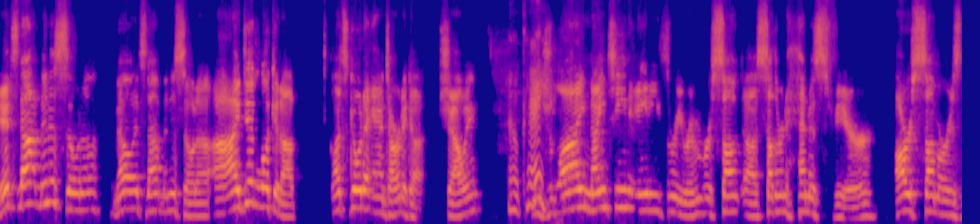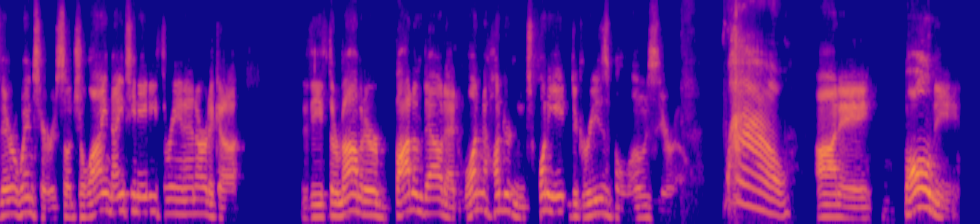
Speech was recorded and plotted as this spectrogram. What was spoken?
it's not Minnesota. No, it's not Minnesota. Uh, I did look it up. Let's go to Antarctica, shall we? Okay. In July 1983, remember uh, Southern Hemisphere, our summer is their winter. So July 1983 in Antarctica, the thermometer bottomed out at 128 degrees below zero. Wow. On a balmy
